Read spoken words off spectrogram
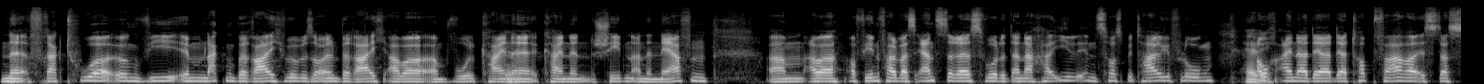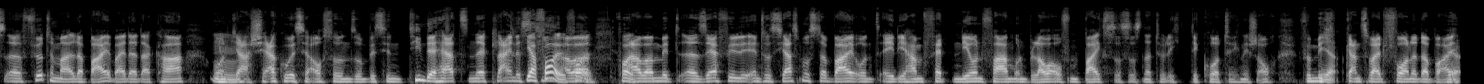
eine Fraktur irgendwie im Nackenbereich, Wirbelsäulenbereich, aber ähm, wohl keine, keine Schäden an den Nerven. Ähm, aber auf jeden Fall was Ernsteres, wurde dann nach Hail ins Hospital geflogen. Heavy. Auch einer der, der Top-Fahrer ist das äh, vierte Mal dabei bei der Dakar. Und ja, Scherko ist ja auch so, ein- so ein bisschen Team der Herzen, ne? Kleines Ja, voll, Team, aber, voll, voll. aber mit äh, sehr viel Enthusiasmus dabei und ey, die haben fett Neonfarben und Blau auf den Bikes. Das ist natürlich dekortechnisch auch für mich Ja. ganz weit vorne dabei. Ja,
